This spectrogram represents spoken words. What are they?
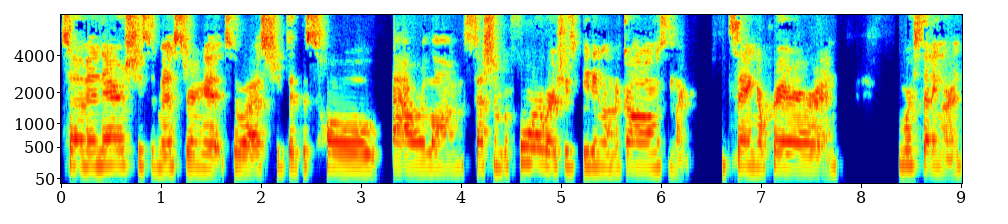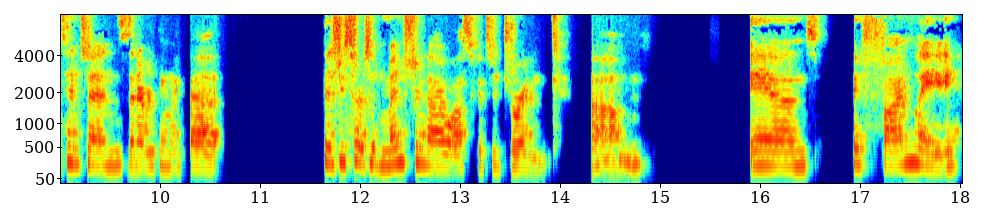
So I'm in there. She's administering it to us. She did this whole hour long session before where she's beating on the gongs and like saying a prayer and we're setting our intentions and everything like that. Then she starts administering the ayahuasca to drink. Um, and it finally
